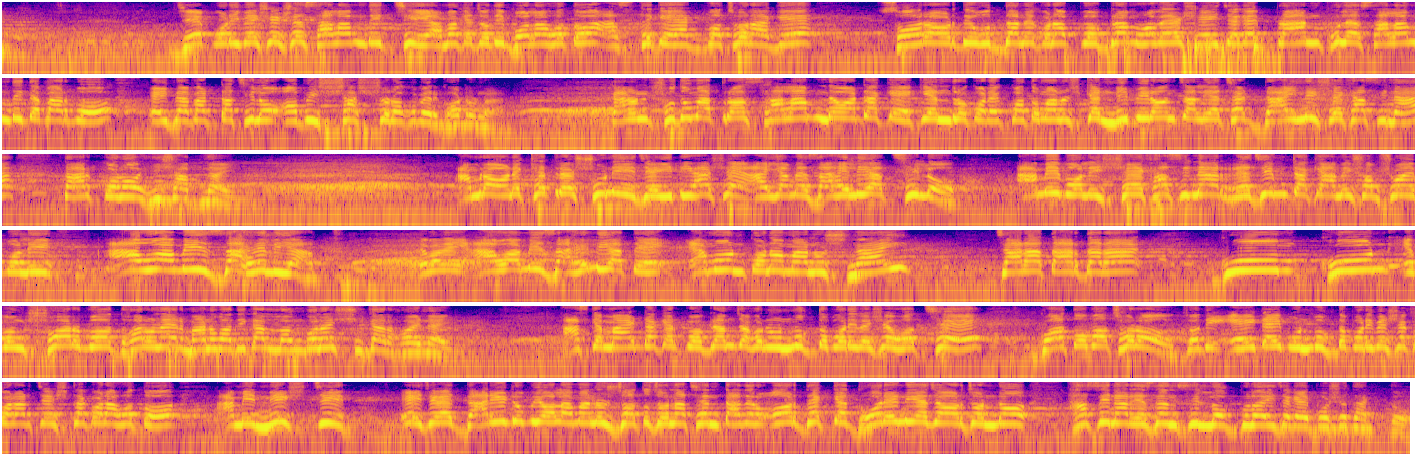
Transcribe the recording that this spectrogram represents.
যে পরিবেশে এসে সালাম দিচ্ছি, আমাকে যদি বলা হতো আজ থেকে এক বছর আগে সোহরাওয়ার্দী উদ্যানে কোনো প্রোগ্রাম হবে, সেই জায়গায় প্রাণ খুলে সালাম দিতে পারব, এই ব্যাপারটা ছিল অবিশ্বাস্য রকমের ঘটনা। কারণ শুধুমাত্র সালাম দেওয়াটাকে কেন্দ্র করে কত মানুষকে নিপীড়ন চালিয়েছে ডাইনি শেখ হাসিনা, তার কোনো হিসাব নাই। আমরা অনেক ক্ষেত্রে শুনি যে ইতিহাসে আইয়ামে জাহেলিয়াত ছিল আমি বলি শেখ হাসিনার রেজিমটাকে আমি সবসময় বলি আওয়ামী জাহেলিয়াত। এবং এই আওয়ামী জাহেলিয়াতে এমন কোনো মানুষ নাই যারা তার দ্বারা গুম, খুন এবং সর্ব ধরনের মানবাধিকার লঙ্ঘনের শিকার হয় নাই। আজকে মায়ের ডাকের প্রোগ্রাম যখন উন্মুক্ত পরিবেশে হচ্ছে, গত বছরও যদি এইটাই উন্মুক্ত পরিবেশে করার চেষ্টা করা হতো, আমি নিশ্চিত এই যে দাড়ি টুপিওয়ালা মানুষ যতজন আছেন, তাদের অর্ধেককে ধরে নিয়ে যাওয়ার জন্য হাসিনার এজেন্সির লোকগুলো এই জায়গায় বসে থাকতো।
